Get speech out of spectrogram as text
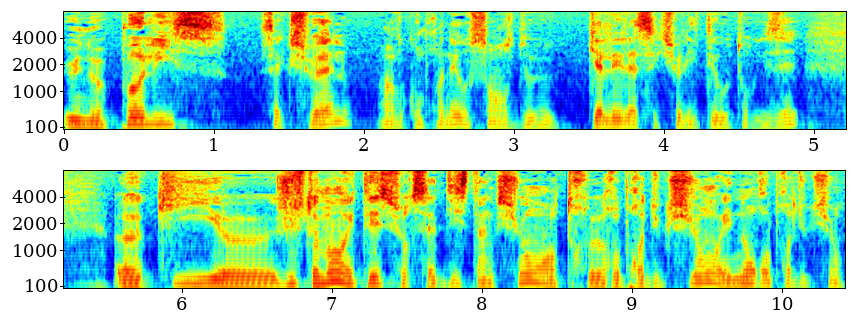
une police sexuelle, hein, vous comprenez, au sens de quelle est la sexualité autorisée, euh, qui euh, justement était sur cette distinction entre reproduction et non-reproduction.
